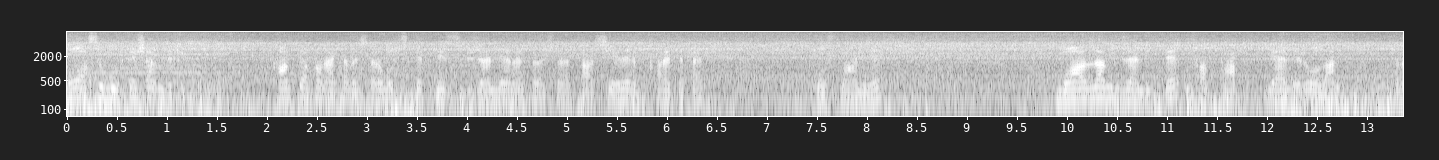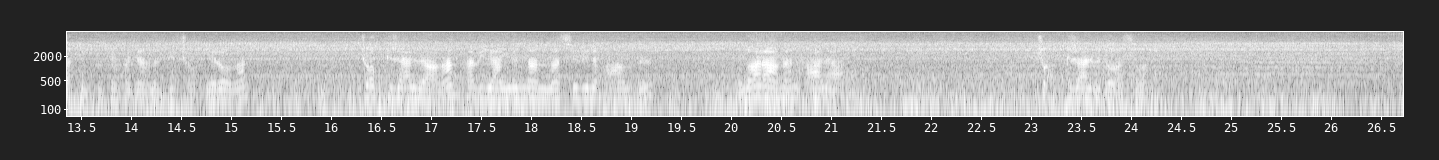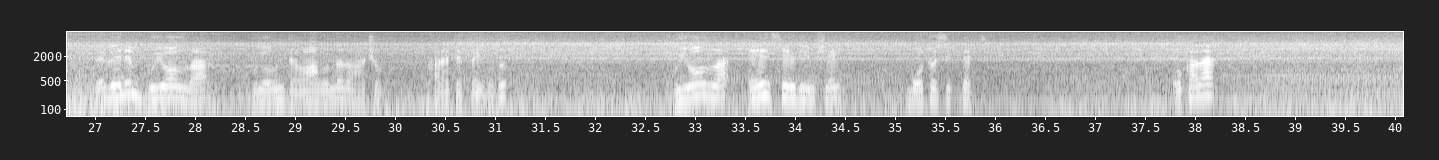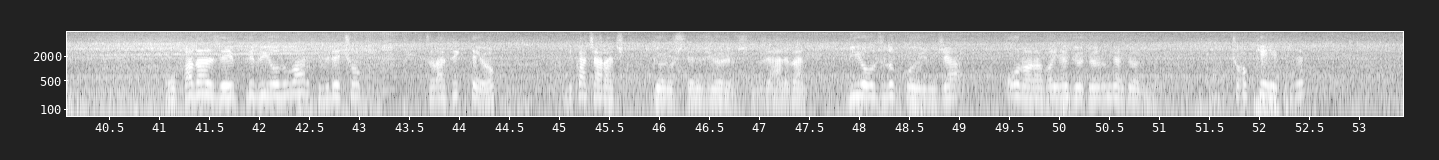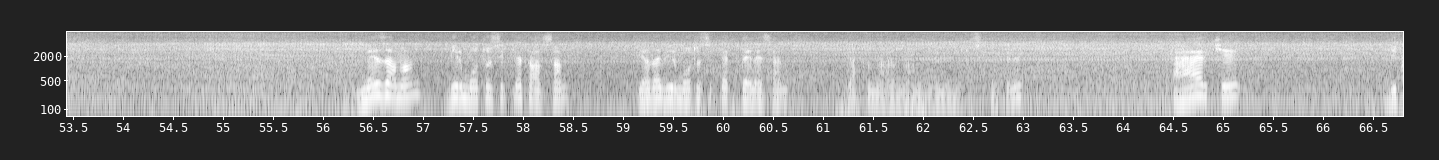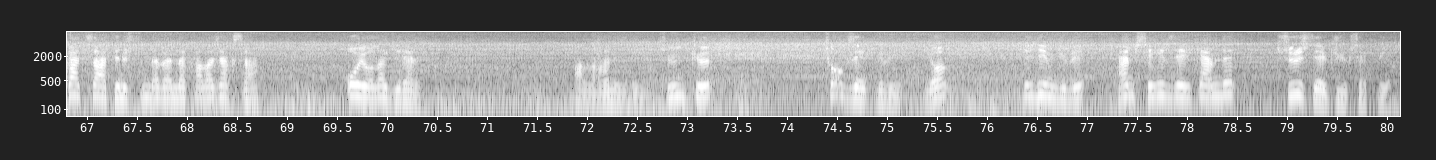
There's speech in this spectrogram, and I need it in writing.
doğası muhteşemdir. Kamp yapan arkadaşlara, motosiklet gezisi düzenleyen arkadaşlara tavsiye ederim. Karatepe, Osmaniye. Muazzam güzellikte ufak kamp yerleri olan ya da piknik yapacağınız birçok yeri olan çok güzel bir alan. Tabi yangından nasibini aldı. Buna rağmen hala çok güzel bir doğası var. Ve benim bu yolla, bu yolun devamında daha çok Karatepe yolu. Bu yolla en sevdiğim şey motosiklet. O kadar o kadar zevkli bir yolu var ki bir de çok trafik de yok. Birkaç araç görürseniz görüyorsunuz. Yani ben bir yolculuk boyunca 10 arabaya görüyorum ya görmüyorum. Çok keyifli. Ne zaman bir motosiklet alsam ya da bir motosiklet denesem yakınlarımdan birinin motosikletini eğer ki birkaç saatin üstünde bende kalacaksa o yola girerim. Allah'ın izniyle. Çünkü çok zevkli bir yol. Dediğim gibi hem seyir zevki hem de sürüş zevki yüksek bir yol.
